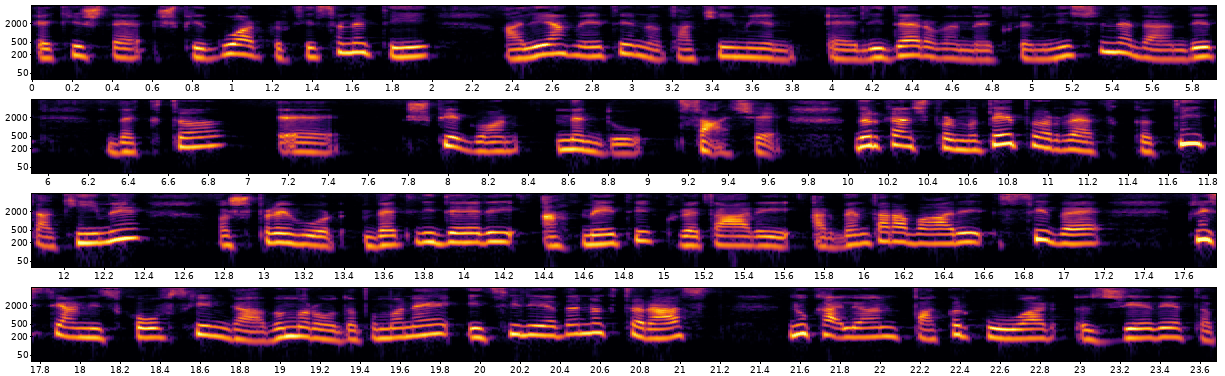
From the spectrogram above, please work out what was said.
e kishte shpjeguar kërkesën e tij, Ali Ahmeti në takimin e liderëve me kryeministrin e vendit dhe këtë e shpjegon Menduh Thaçi. Ndërkaq, për më tepër rreth këtij takimi, është shprehur vetë lideri Ahmeti, kryetari Arben Taravari, si dhe Hristijan Mickoski nga VMRO-DPMNE, i cili edhe në këtë rast, nuk ka lënë pa kërkuar zgjedhje të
